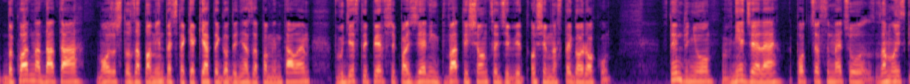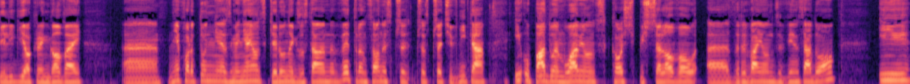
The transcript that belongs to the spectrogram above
Dokładna data, możesz to zapamiętać tak jak ja tego dnia zapamiętałem. 21 październik 2018 roku. W tym dniu, w niedzielę, podczas meczu Zamojskiej Ligi Okręgowej niefortunnie zmieniając kierunek zostałem wytrącony przez przeciwnika i upadłem łamiąc kość piszczelową, e, zrywając więzadło i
